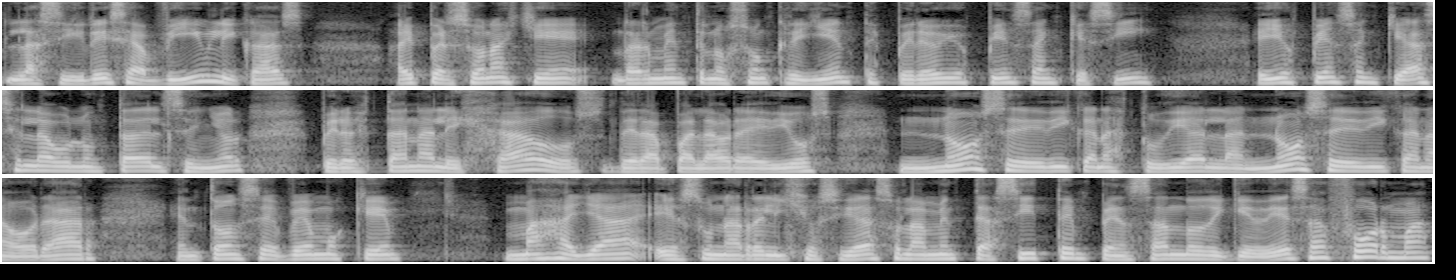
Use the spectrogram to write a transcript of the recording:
las iglesias bíblicas, hay personas que realmente no son creyentes, pero ellos piensan que sí. Ellos piensan que hacen la voluntad del Señor, pero están alejados de la palabra de Dios, no se dedican a estudiarla, no se dedican a orar. Entonces vemos que más allá es una religiosidad, solamente asisten pensando de que de esa forma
